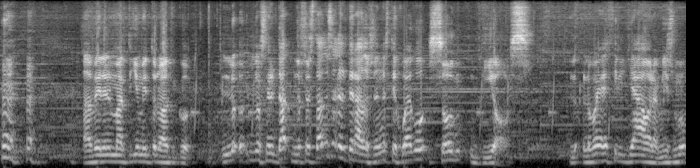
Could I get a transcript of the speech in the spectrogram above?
A ver, el martillo mitológico. Lo- los, elda- los estados alterados en este juego son Dios. Lo, lo voy a decir ya ahora mismo.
